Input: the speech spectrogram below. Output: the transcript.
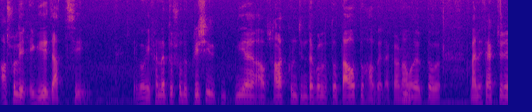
আসলে এগিয়ে যাচ্ছি এবং এখানে তো শুধু কৃষি নিয়ে সারাক্ষণ চিন্তা করলে তো তাও তো হবে না কারণ আমাদের তো ম্যানুফ্যাকচারিং।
